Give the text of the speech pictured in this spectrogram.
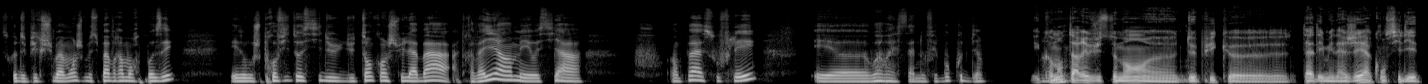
Parce que depuis que je suis maman, je me suis pas vraiment reposée. Et donc, je profite aussi du, du temps quand je suis là-bas à travailler, hein, mais aussi à pff, un peu à souffler. Et euh, ouais, ouais, ça nous fait beaucoup de bien. Et comment tu arrives justement, euh, depuis que tu as déménagé, à concilier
